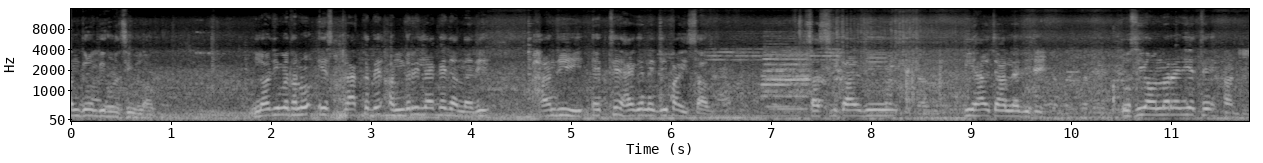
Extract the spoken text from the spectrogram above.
ਅੰਦਰੋਂ ਦੀ ਹੁਣ ਸੀ ਵਲੌਗ ਲਓ ਜੀ ਮੈਂ ਤੁਹਾਨੂੰ ਇਸ ਟਰੱਕ ਦੇ ਅੰਦਰ ਹੀ ਲੈ ਕੇ ਜਾਂਦਾ ਜੀ। ਹਾਂਜੀ ਇੱਥੇ ਹੈਗੇ ਨੇ ਜੀ ਭਾਈ ਸਾਹਿਬ। ਸਤਿ ਸ਼੍ਰੀ ਅਕਾਲ ਜੀ। ਕੀ ਹਾਲ ਚਾਲ ਹੈ ਜੀ? ਤੁਸੀਂ ਓਨਰ ਹੈ ਜੀ ਇੱਥੇ? ਹਾਂਜੀ।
